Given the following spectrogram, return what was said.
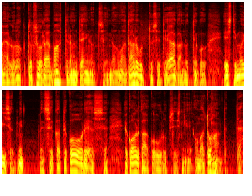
ajaloodoktor Sulev Mahten on teinud siin omad arvutused ja jaganud nagu Eesti mõisad mit-, mitmesse kategooriasse ja Kolga kuulub siis nii oma tuhandete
